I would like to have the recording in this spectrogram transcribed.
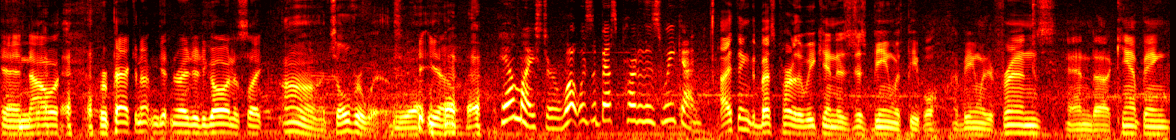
And now we're packing up and getting ready to go and it's like, oh, it's over with. Yeah. you know. Hailmeister, what was the best part of this weekend? I think the best part of the weekend is just being with people, being with your friends and uh, camping,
